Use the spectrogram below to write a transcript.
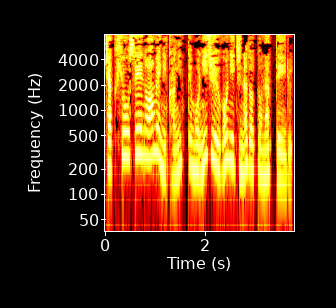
着氷性の雨に限っても25日などとなっている。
